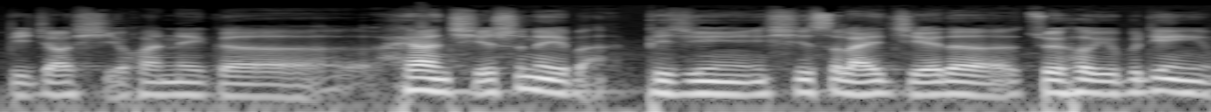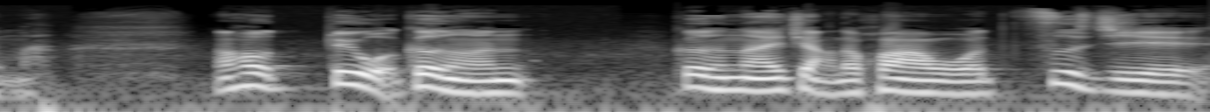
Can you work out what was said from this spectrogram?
比较喜欢那个黑暗骑士那一版，毕竟希斯莱杰的最后一部电影嘛。然后对我个人个人来讲的话，我自己。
